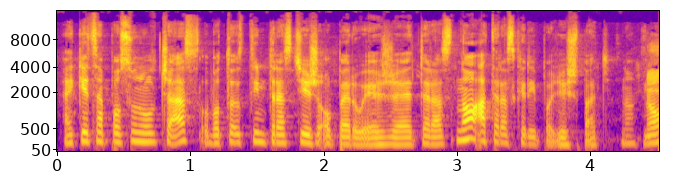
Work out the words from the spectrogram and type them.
Aj keď sa posunul čas, lebo to s tým teraz tiež operuje, že teraz, no a teraz kedy pôjdeš spať? No. No,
